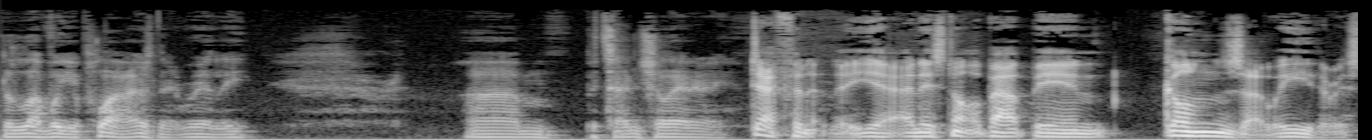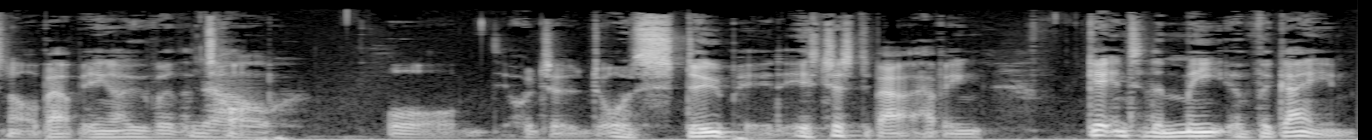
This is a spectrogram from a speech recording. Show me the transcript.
the level you play, isn't it? Really, um, potentially. Anyway. Definitely, yeah. And it's not about being gonzo either. It's not about being over the no. top or, or or stupid. It's just about having getting to the meat of the game.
